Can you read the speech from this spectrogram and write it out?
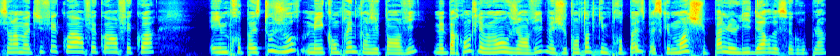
Ils sont là en mode tu fais quoi, on fait quoi, on fait quoi? Et ils me proposent toujours, mais ils comprennent quand j'ai pas envie. Mais par contre, les moments où j'ai envie, bah, je suis contente qu'ils me proposent parce que moi, je suis pas le leader de ce groupe-là.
